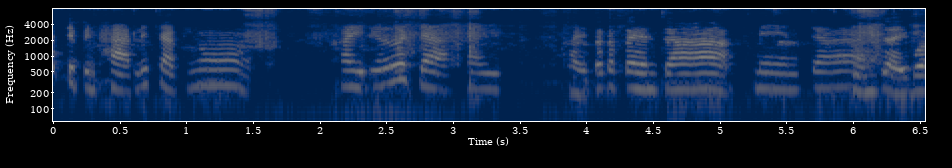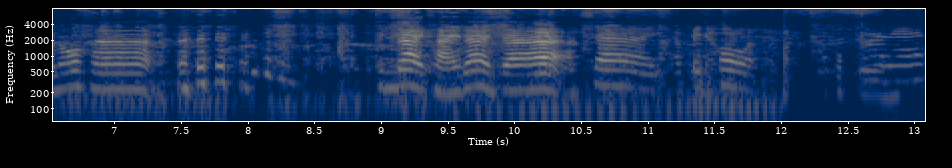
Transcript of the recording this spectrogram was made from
ดจะเป็นถาดเลยจ้ะพี่น้องไข่เด้อจ้ะไข่ ไข่ตะกะแตนจ้าแมนจ้าสนใจบ่เนาะค่ะ กินได้ขายได้จ้าใช่เอาไปทอดตะกะแตน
